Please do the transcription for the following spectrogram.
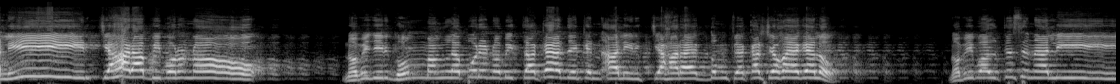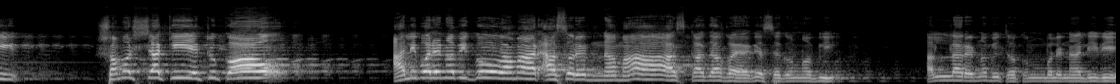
আলীর চেহারা বিবর্ণ। নবীজির ঘুম বাংলা পরে নবী তাকায় দেখেন আলীর চেহারা একদম ফ্যাকাশে হয়ে গেল। নবী বলতেছেন, আলী, সমস্যা কি একটু কও? আলী বলে, নবী গো, আমার আসরের নামাজ কাজা হয়ে গেছে গো নবী। আল্লাহর নবী তখন বলেন, আলী রে,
